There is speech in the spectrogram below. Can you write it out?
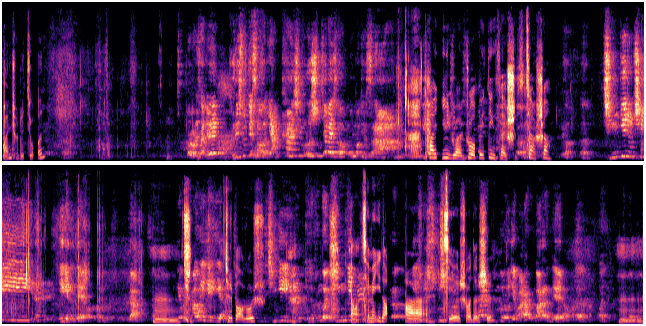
完成着救恩。他因软弱被钉在十字架上。嗯，是，这是保罗是，啊，前面一到二节说的是，嗯，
